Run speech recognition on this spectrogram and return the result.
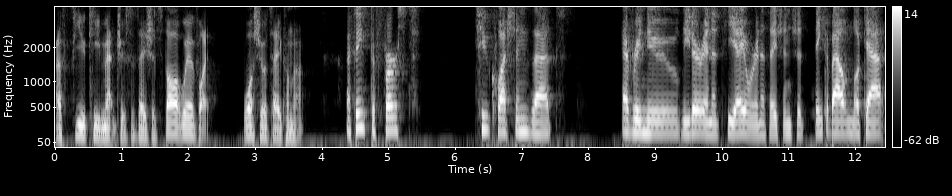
a few key metrics that they should start with? Like, what's your take on that? I think the first two questions that every new leader in a TA organization should think about and look at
